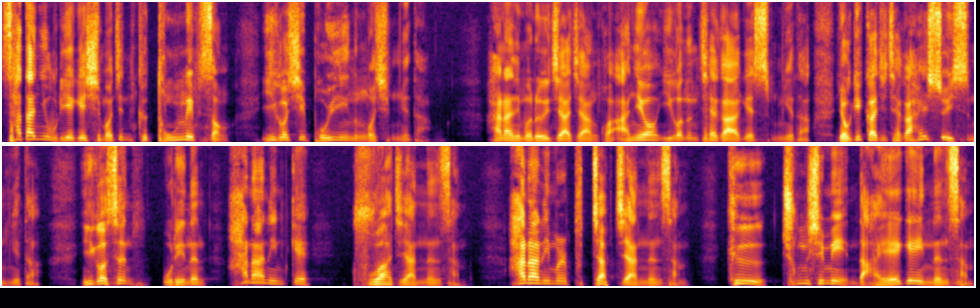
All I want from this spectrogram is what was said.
사단이 우리에게 심어진 그 독립성 이것이 보이는 것입니다. 하나님을 의지하지 않고 아니요 이거는 제가 하겠습니다. 여기까지 제가 할 수 있습니다. 이것은 우리는 하나님께 구하지 않는 삶, 하나님을 붙잡지 않는 삶, 그 중심이 나에게 있는 삶,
